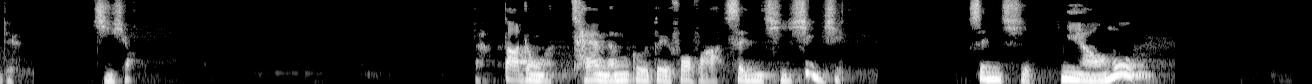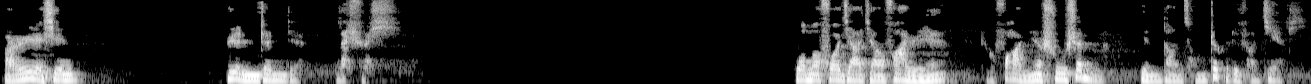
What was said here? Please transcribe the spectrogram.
的绩效，啊，大众啊，才能够对佛法生起信心。生起仰慕而热心、认真的来学习。我们佛家讲法缘，这个法缘殊胜呢，应当从这个地方建立。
